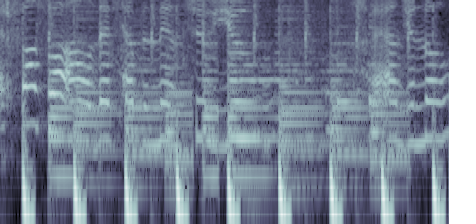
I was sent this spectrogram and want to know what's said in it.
at fault for all that's happening to you? And you know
